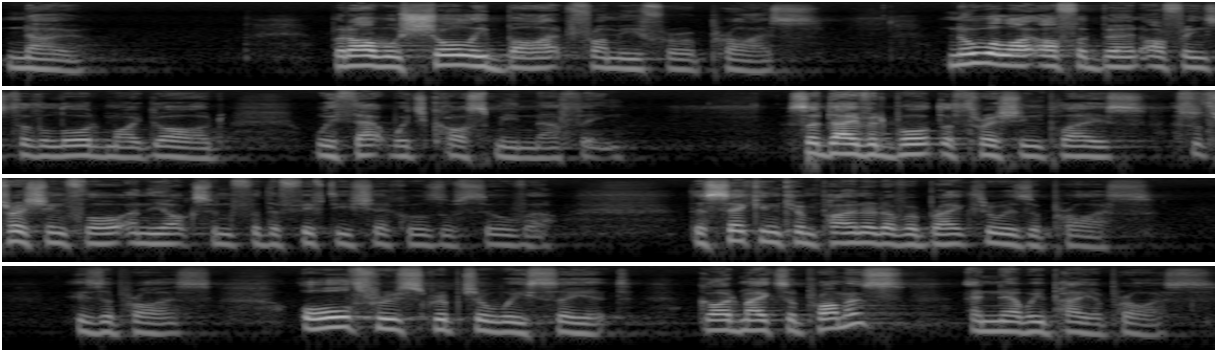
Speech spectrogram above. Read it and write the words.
No, but I will surely buy it from you for a price. Nor will I offer burnt offerings to the Lord my God with that which cost me nothing. So David bought the threshing place, the threshing floor, and the oxen for the 50 shekels of silver. The second component of a breakthrough is a price. Is a price. All through Scripture, we see it. God makes a promise, and now we pay a price.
